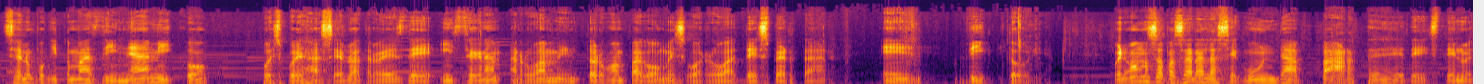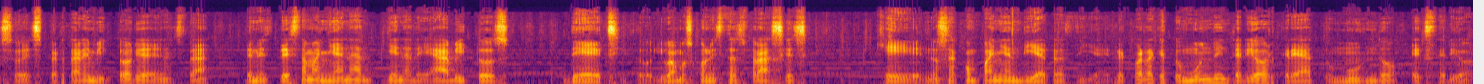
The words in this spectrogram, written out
ser un poquito más dinámico, pues puedes hacerlo a través de Instagram, arroba mentor Gómez o arroba despertar en victoria. Bueno, vamos a pasar a la segunda parte de este nuestro despertar en victoria, de esta, de esta mañana llena de hábitos de éxito. Y vamos con estas frases que nos acompañan día tras día. Y recuerda que tu mundo interior crea tu mundo exterior.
